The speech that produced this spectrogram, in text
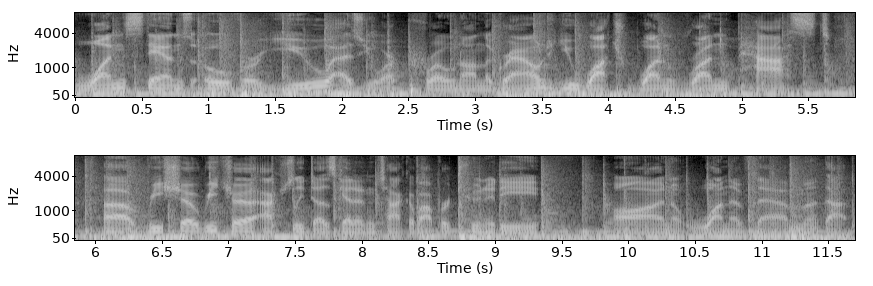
One stands over you as you are prone on the ground. You watch one run past uh, Risha. Risha actually does get an attack of opportunity on one of them that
